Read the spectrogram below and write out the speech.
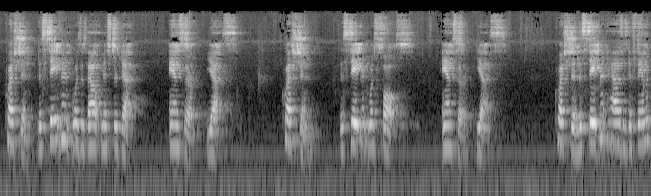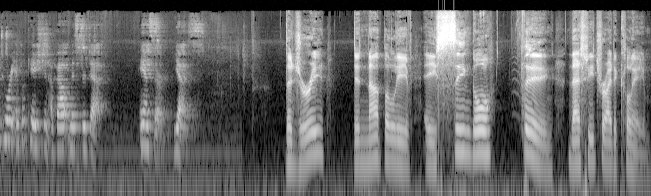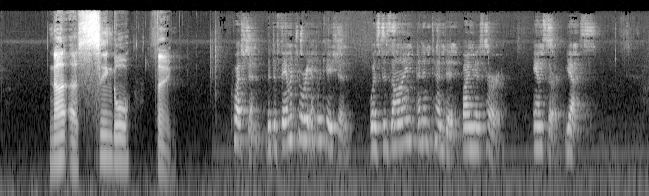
Question, the statement was about Mr. Depp? Answer, yes. Question, the statement was false? Answer, yes. Question, the statement has a defamatory implication about Mr. Depp? Answer, yes. The jury did not believe a single thing that she tried to claim. Not a single thing. Question. The defamatory implication was designed and intended by Ms. Heard. Answer. Yes.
